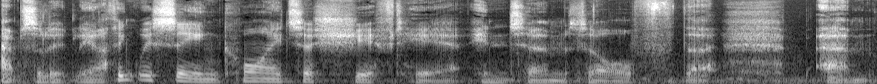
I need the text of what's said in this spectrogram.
Absolutely. I think we're seeing quite a shift here in terms of the um,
